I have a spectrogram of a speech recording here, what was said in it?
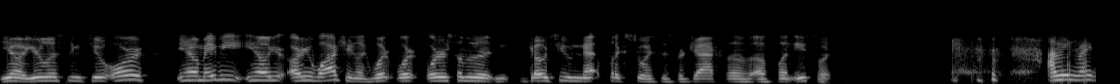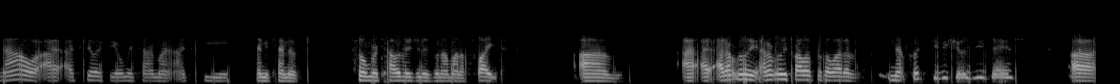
you know, you're listening to, or you know, maybe you know, are you watching? Like, what what what are some of the go-to Netflix choices for Jax of, of Flint Eastwood? I mean, right now, I, I feel like the only time I, I see any kind of film or television is when I'm on a flight. Um, I- I don't really, I don't really follow up with a lot of Netflix TV shows these days. Uh,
